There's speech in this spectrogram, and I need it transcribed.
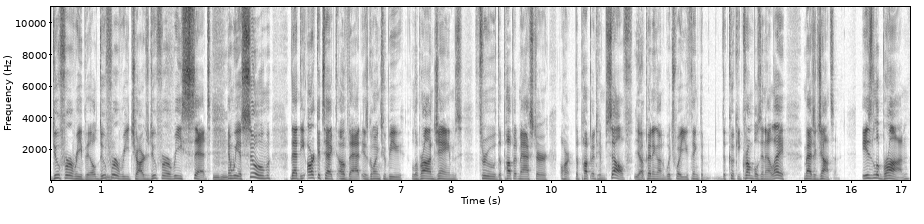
due for a rebuild, due for a recharge, due for a reset. Mm-hmm. And we assume that the architect of that is going to be LeBron James through the puppet master or the puppet himself, Yep. depending on which way you think the, the cookie crumbles in LA, Magic Johnson. Is LeBron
